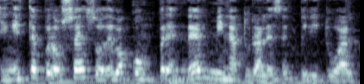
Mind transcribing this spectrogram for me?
En este proceso debo comprender mi naturaleza espiritual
